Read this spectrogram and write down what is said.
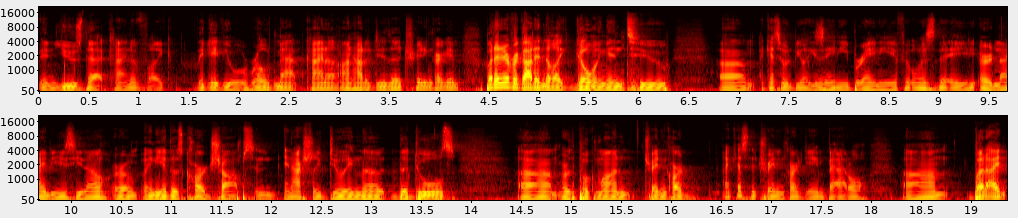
and use that kind of like they gave you a roadmap kind of on how to do the trading card game. But I never got into like going into. Um, I guess it would be like zany brainy if it was the 80 or 90s, you know, or any of those card shops and, and actually doing the the duels um, or the Pokemon trading card. I guess the trading card game battle. Um, but I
